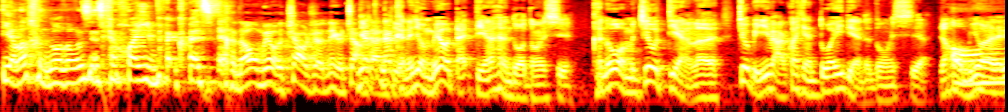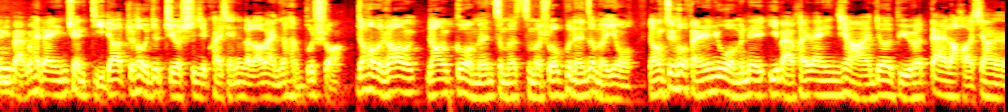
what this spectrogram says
点了很多东西才花一百块钱？可能我没有照着那个账那单点那可能就没有点点很多东西，可能我们就点了就比一百块钱多一点的东西，然后我们用了那个一百块代金券抵掉之后，就只有十几块钱，那个老板就很不爽，然后然后然后跟我们怎么怎么说不能这么用，然后最后反正就我们那一百块代金券好像就比如说带了好像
